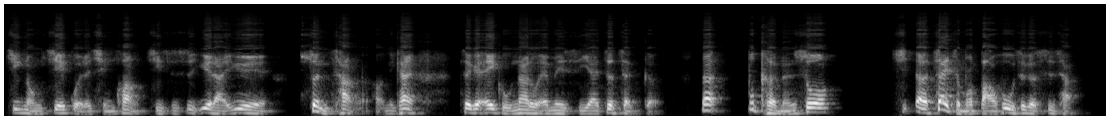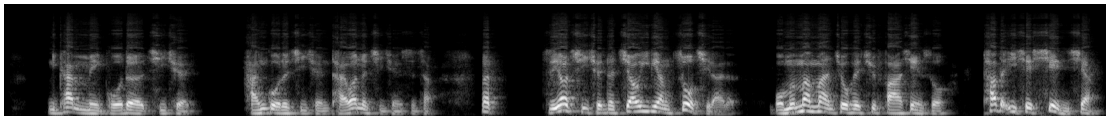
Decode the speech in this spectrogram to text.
金融接轨的情况，其实是越来越顺畅了哈。你看这个 A 股纳入 MACI 这整个，那不可能说呃再怎么保护这个市场，你看美国的期权、韩国的期权、台湾的期权市场。那只要期权的交易量做起来了，我们慢慢就会去发现说，它的一些现象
